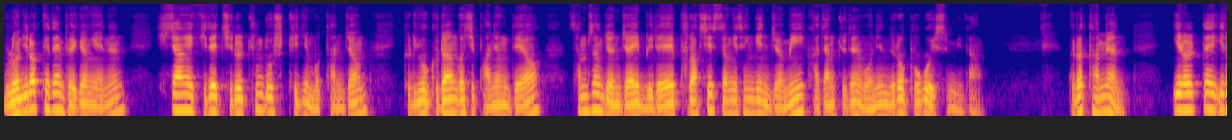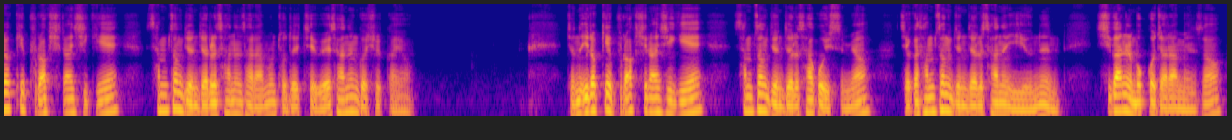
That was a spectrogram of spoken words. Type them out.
물론 이렇게 된 배경에는 시장의 기대치를 충족시키지 못한 점, 그리고 그러한 것이 반영되어 삼성전자의 미래에 불확실성이 생긴 점이 가장 주된 원인으로 보고 있습니다. 그렇다면 이럴 때 이렇게 불확실한 시기에 삼성전자를 사는 사람은 도대체 왜 사는 것일까요? 저는 이렇게 불확실한 시기에 삼성전자를 사고 있으며 제가 삼성전자를 사는 이유는 시간을 먹고 자라면서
